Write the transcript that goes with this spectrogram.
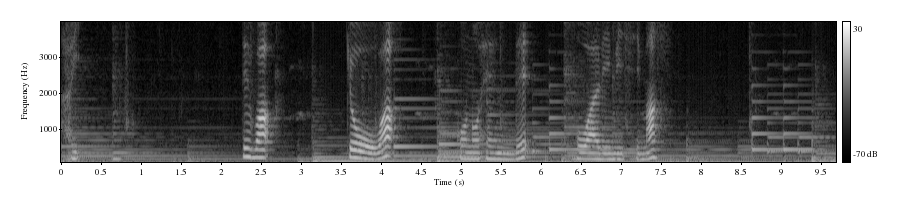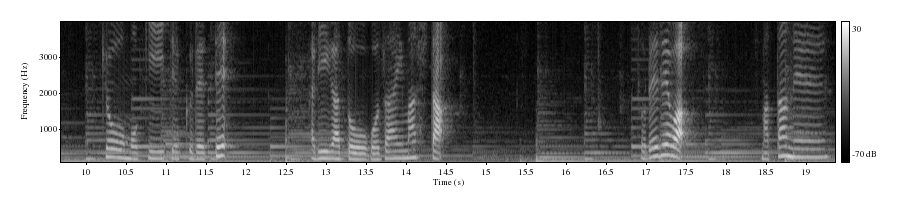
はい、では今日はこの辺で終わりにします。今日も聞いてくれてありがとうございました。それではまたね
